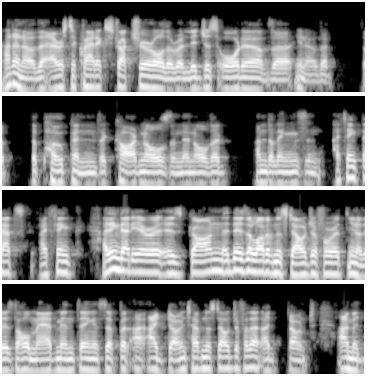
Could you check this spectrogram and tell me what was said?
I don't know, the aristocratic structure or the religious order of the, you know, the, the, the Pope and the cardinals and then all the underlings and i think that's i think i think that era is gone. There's a lot of nostalgia for it. You know there's the whole mad men thing and stuff but i, I don't have nostalgia for that. I don't. I'm a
